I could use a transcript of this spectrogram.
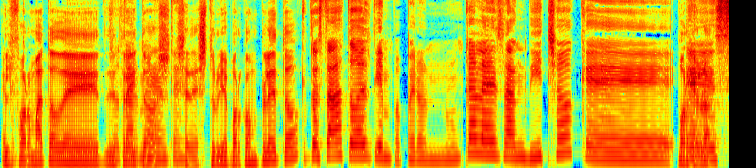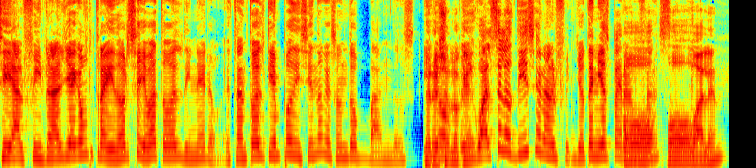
El formato de, de Traitors se destruye por completo. Tú estabas todo el tiempo, pero nunca les han dicho que eh, lo- si al final llega un traidor se lleva todo el dinero. Están todo el tiempo diciendo que son dos bandos. Y Pero yo, eso es lo que- Igual se los dicen al fin. Yo tenía O, esperanzas. o Valen,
